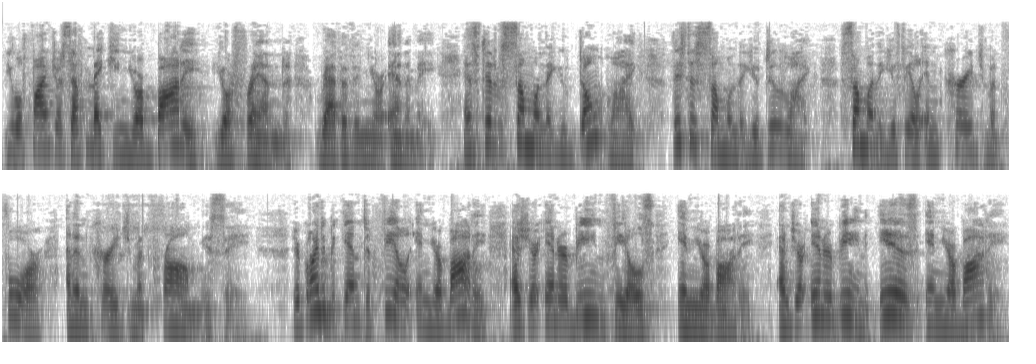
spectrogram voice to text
you will find yourself making your body your friend rather than your enemy. Instead of someone that you don't like this is someone that you do like. Someone that you feel encouragement for and encouragement from you see. You're going to begin to feel in your body as your inner being feels in your body. And your inner being is in your body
